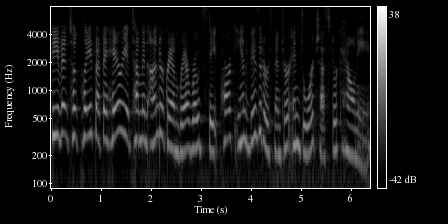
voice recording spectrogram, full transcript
The event took place at the Harriet Tubman Underground Railroad State Park and Visitor Center in Dorchester County.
